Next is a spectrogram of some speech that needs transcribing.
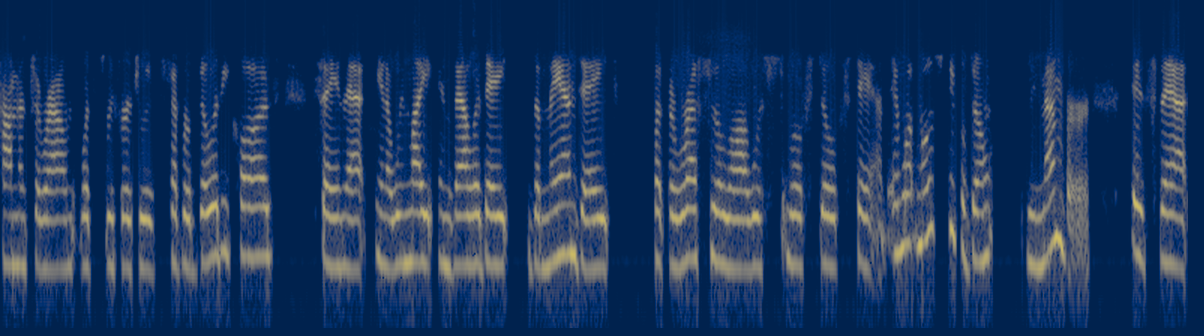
comments around what's referred to as severability clause, saying that you know we might invalidate the mandate but the rest of the law will, will still stand. And what most people don't remember is that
